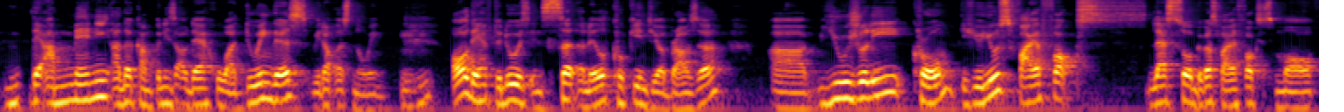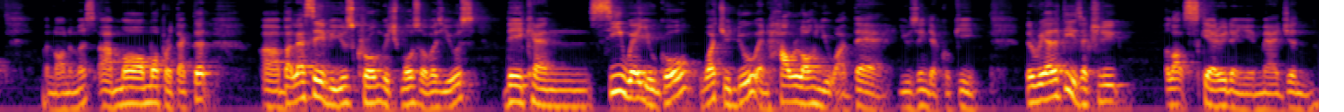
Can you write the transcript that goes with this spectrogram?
there are many other companies out there who are doing this without us knowing. All they have to do is insert a little cookie into your browser. Uh, usually Chrome. If you use Firefox, less so because Firefox is more anonymous, uh, more more protected. Uh, but let's say if you use Chrome, which most of us use, they can see where you go, what you do, and how long you are there using their cookie. The reality is actually a lot scarier than you imagine.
